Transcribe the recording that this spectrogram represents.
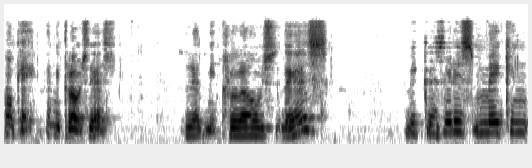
Okay, let me close this. Let me close this because it is making,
